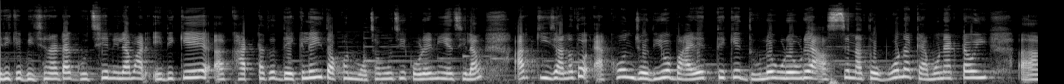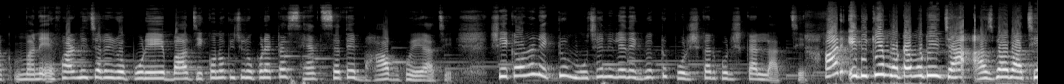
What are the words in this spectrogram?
এদিকে বিছানাটা গুছিয়ে নিলাম। আর এদিকে খাটটা তো দেখলেই তখন মোছামুছি করে নিয়েছিলাম। আর কি জানো তো, এখন যদিও বাইরের থেকে ধুলো উড়ে উড়ে আসছে না তবুও না, কেমন একটা ওই মানে ফার্নিচারের ওপরে বা যে কোনো কিছুর ওপরে একটা স্যাঁতস্যাঁতে ভাব হয়ে আছে। সেই কারণে একটু মুছে নিলে দেখবে একটু পরিষ্কার পরিষ্কার লাগছে। আর এদিকে মোটামুটি যা আসবাব আছে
